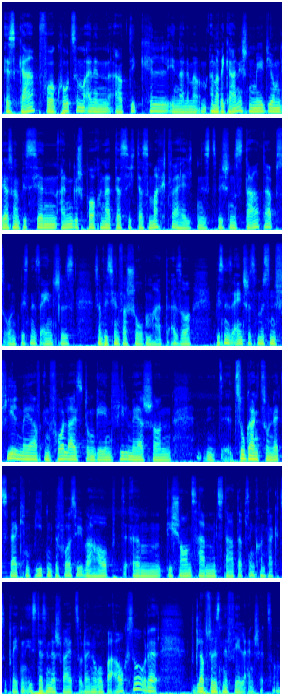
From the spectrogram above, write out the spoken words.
Es gab vor kurzem einen Artikel in einem amerikanischen Medium, der so ein bisschen angesprochen hat, dass sich das Machtverhältnis zwischen Startups und Business Angels so ein bisschen verschoben hat. Also Business Angels müssen viel mehr in Vorleistung gehen, viel mehr schon Zugang zu Netzwerken bieten, bevor sie überhaupt ähm, die Chance haben, mit Startups in Kontakt zu treten. Ist das in der Schweiz oder in Europa auch so? Oder Glaubst du, das ist eine Fehleinschätzung?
